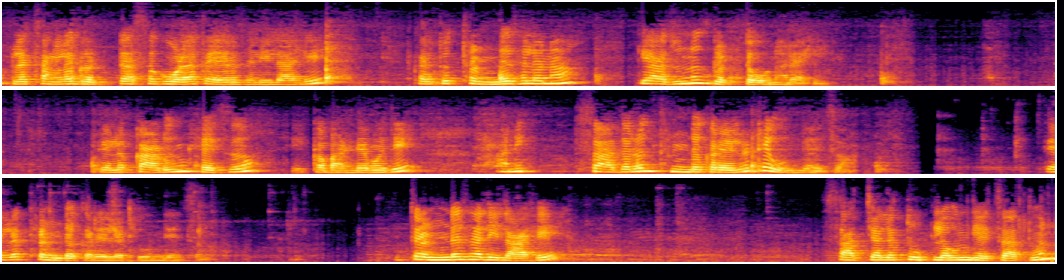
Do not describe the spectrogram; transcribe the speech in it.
आपला चांगला घट्ट असा गोळा तयार झालेला आहे. कारण तो थंड झाला ना की अजूनच घट्ट होणार आहे. त्याला काढून घ्यायचं एका भांड्यामध्ये आणि साधारण थंड करायला ठेवून द्यायचा. त्याला थंड करायला ठेवून द्यायचं. थंड झालेला आहे. साच्याला तूप लावून घ्यायचं आतून.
